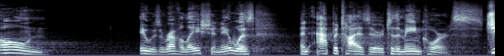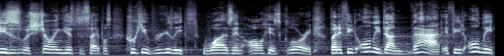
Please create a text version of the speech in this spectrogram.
own it was a revelation, it was an appetizer to the main course. Jesus was showing his disciples who he really was in all his glory. But if he'd only done that, if he'd only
